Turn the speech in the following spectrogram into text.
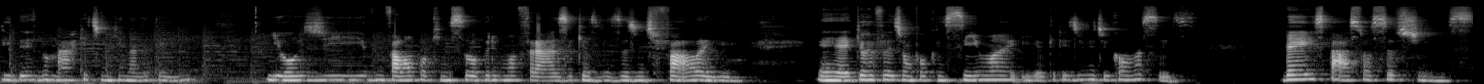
líder do marketing aqui na DTI. E hoje eu vim falar um pouquinho sobre uma frase que às vezes a gente fala e é, que eu refleti um pouco em cima e eu queria dividir com vocês. Dê espaço aos seus times.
